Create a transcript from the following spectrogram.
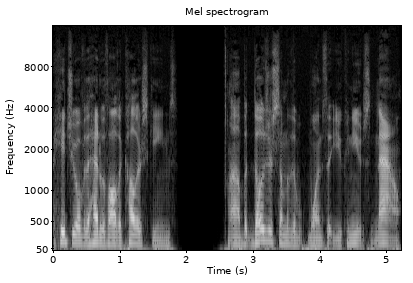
hit you over the head with all the color schemes, uh, but those are some of the ones that you can use. Now,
